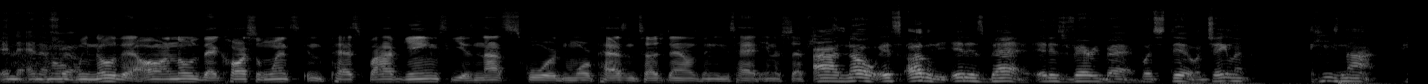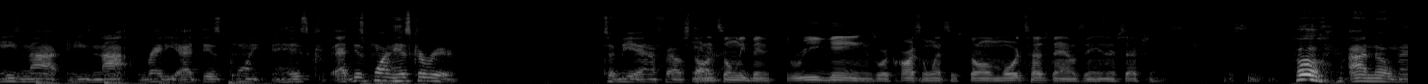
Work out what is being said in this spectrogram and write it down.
in the don't know NFL. we know that. All I know is that Carson Wentz in the past five games, he has not scored more passing touchdowns than he's had interceptions. I know it's ugly. It is bad. It is very bad. But still, Jalen, he's not. He's not. He's not ready at this point in his at this point in his career to be an NFL And it's only been three games where Carson Wentz has thrown more touchdowns than interceptions this season. Oh, I know, man.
